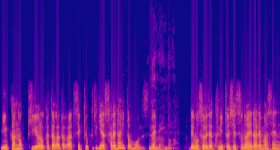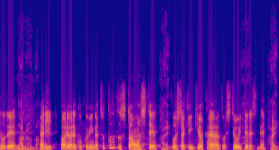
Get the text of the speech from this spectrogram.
民間の企業の方々が積極的にはされないと思うんですね。なるほど。でもそれでは国として備えられませんので、やはり我々国民がちょっとずつ負担をして、はい、そうした研究開発をしておいてですね、はい、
